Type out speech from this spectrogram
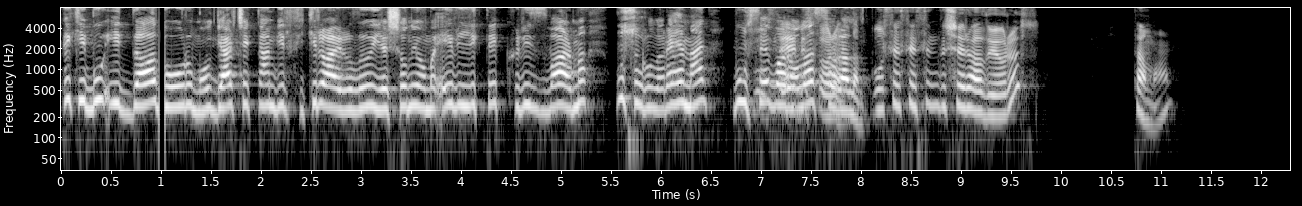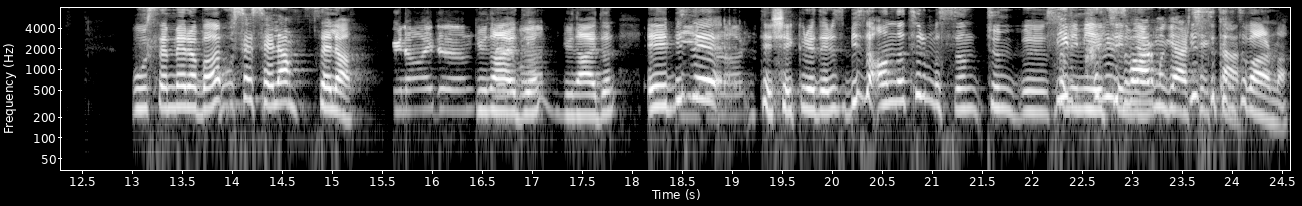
Peki bu iddia doğru mu? Gerçekten bir fikir ayrılığı yaşanıyor mu? Evlilikte kriz var mı? Bu soruları hemen Buse Buse'ye bir Varol'a soralım. Buse sesini dışarı alıyoruz. Tamam. Buse merhaba. Buse selam. Selam. Günaydın. Günaydın. Merhaba. Günaydın. Ee, bize teşekkür ederiz. Bize anlatır mısın tüm e, samimiyetinle? var mı gerçekten? Bir sıkıntı var mı?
